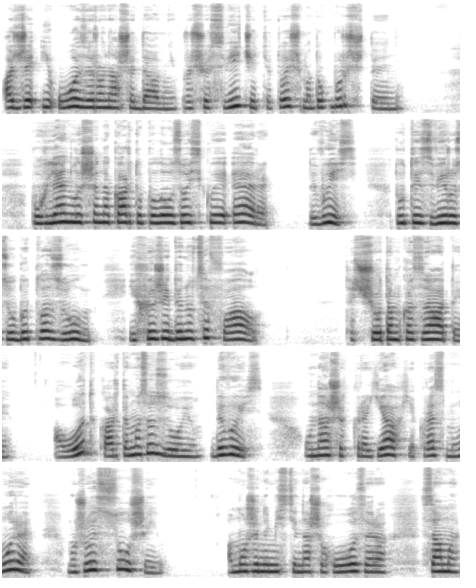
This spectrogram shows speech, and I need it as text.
Адже і озеро наше давнє, про що свідчить отой шматок бурштину. Поглянь лише на карту Палеозойської ери. Дивись, тут і звірозубий плазун, і хижий диноцефал. Та що там казати? А от карта Мазозою. Дивись, у наших краях якраз море межує з сушею. А може, на місці нашого озера саме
